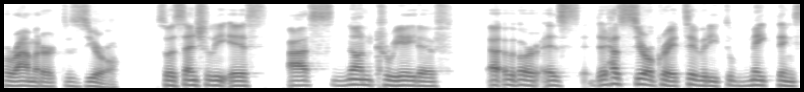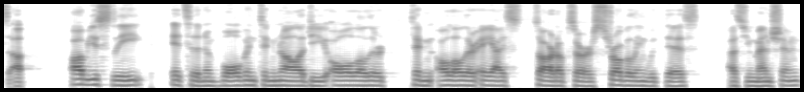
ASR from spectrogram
parameter to zero. So essentially, is as non-creative uh, or as it has zero creativity to make things up. Obviously, it's an evolving technology. All other te- all other AI startups are struggling with this, as you mentioned.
